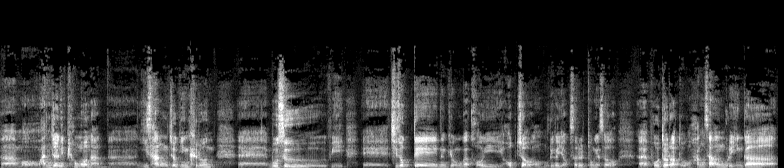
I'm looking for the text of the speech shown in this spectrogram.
아, 뭐 완전히 평온한 아, 이상적인 그런 에, 모습이 에, 지속되는 경우가 거의 없죠. 우리가 역사를 통해서 에, 보더라도 항상 우리 인간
